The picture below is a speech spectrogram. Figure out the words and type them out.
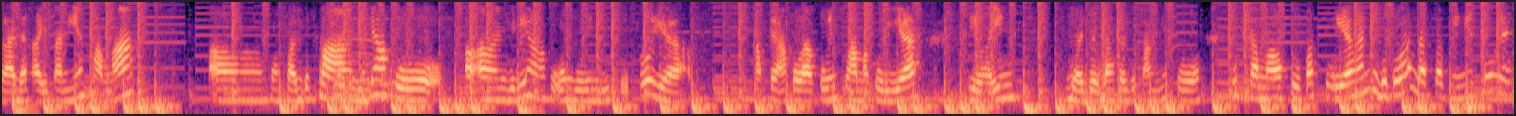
nggak ada kaitannya sama uh, Jepang jadi aku uh, uh, jadi yang aku unggulin di situ ya apa yang aku lakuin selama kuliah di lain belajar bahasa Jepang itu. Terus sama waktu pas kuliah kan kebetulan dapat ini tuh yang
